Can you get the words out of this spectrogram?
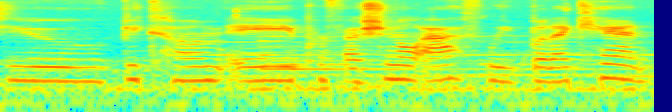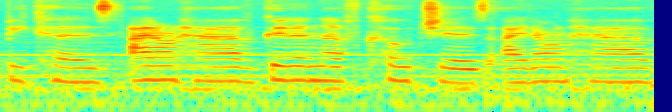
to become a professional athlete, but I can't because I don't have good enough coaches, I don't have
